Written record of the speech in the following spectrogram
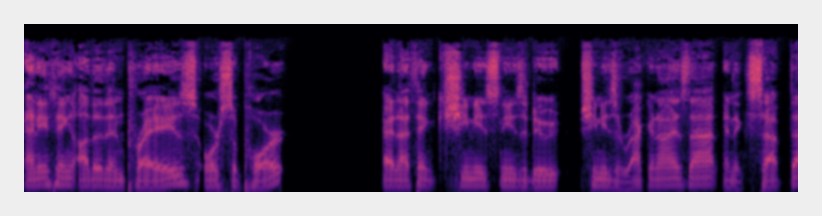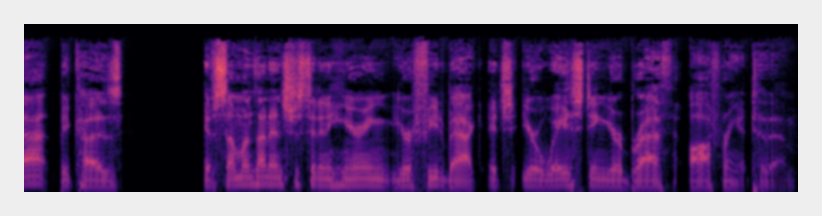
anything other than praise or support. And i think she needs needs to do she needs to recognize that and accept that because if someone's not interested in hearing your feedback it's you're wasting your breath offering it to them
